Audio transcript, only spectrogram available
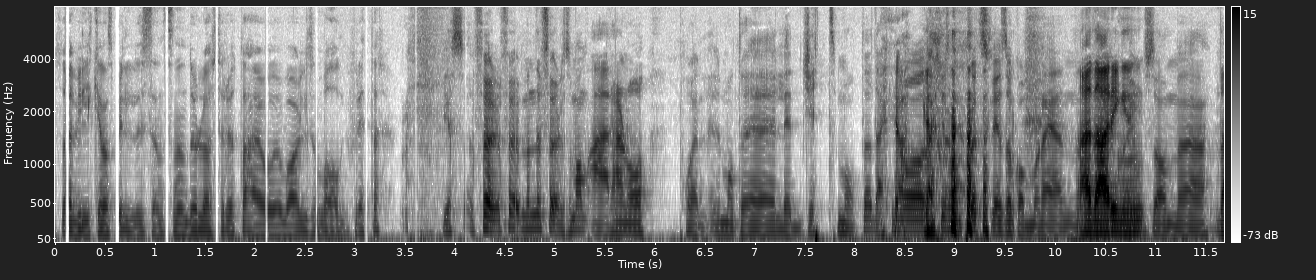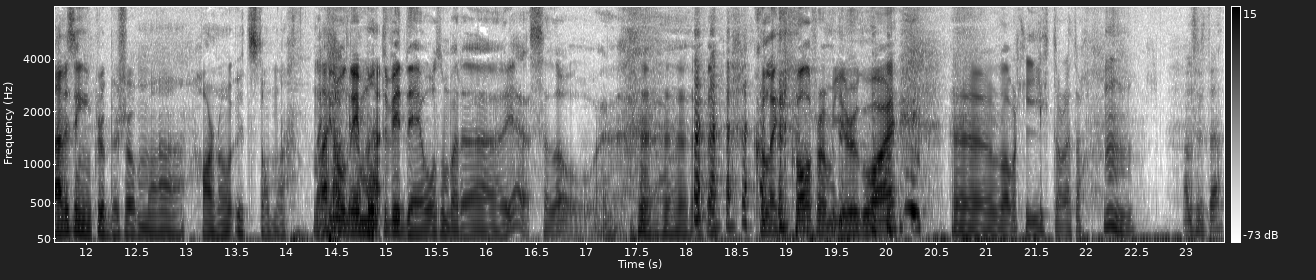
Så hvilken av spillelisensene du løser ut, det er jo, var liksom valgfritt der. yes. Føl, føl, men det føles som han er her nå på en, en måte legit måte. Det er ikke, noe, det er ikke sånn plutselig så kommer det en Nei, det er eh, ingen- klubb som uh, Det er visst ingen klubber som uh, har noe utstående. Det er ikke noen i Montevideo som bare Yes, hello. Collect call from Uruguay. Uh, det har vært litt ålreit, da. Mm. Ja, det syns jeg.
